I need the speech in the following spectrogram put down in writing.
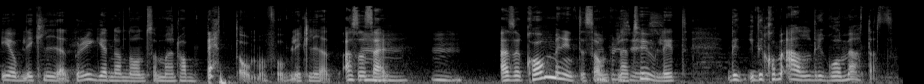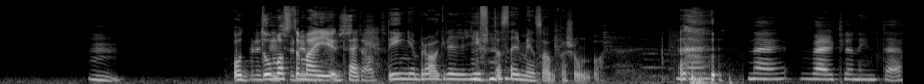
är att bli kliad på ryggen av någon som man har bett om att få bli kliad. Alltså så här, Alltså kommer inte sånt Mm. precis. naturligt, det, det kommer aldrig gå att mötas. Mm. Och Precis, då måste man ju, här, det är ingen bra grej att gifta sig med en sån person då. Nej, verkligen inte.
